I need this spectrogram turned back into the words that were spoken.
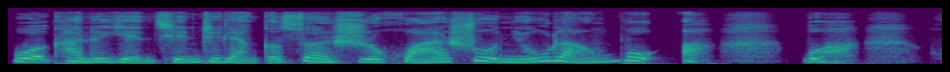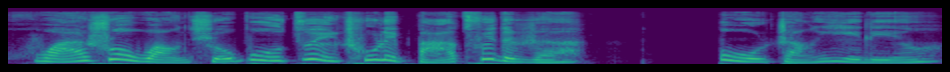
我看着眼前这两个算是华硕牛郎部啊，不，华硕网球部最出类拔萃的人，部长易灵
